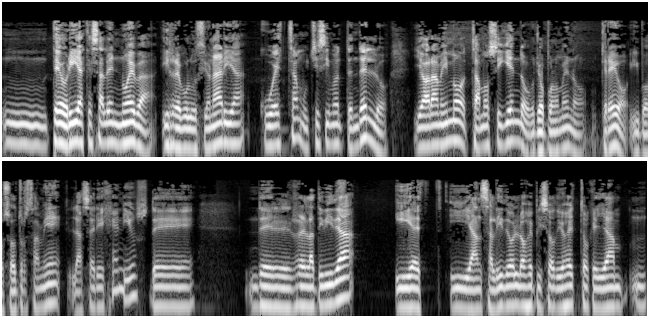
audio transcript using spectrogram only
mm, teorías que salen nuevas y revolucionarias, cuesta muchísimo entenderlo. Y ahora mismo estamos siguiendo, yo por lo menos creo, y vosotros también, la serie Genius de, de relatividad y, y han salido en los episodios estos que ya mm,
